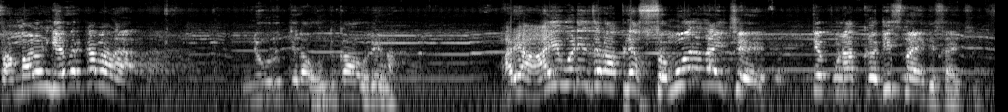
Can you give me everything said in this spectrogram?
सांभाळून घे बर का बाळा. निवृत्तीला हुंदका उरे ना. अरे आई वडील जर आपल्यासमोर जायचे ते पुन्हा कधीच नाही दिसायचे.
